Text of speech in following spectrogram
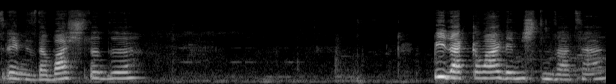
Süremiz de başladı. Bir dakika var demiştim zaten.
